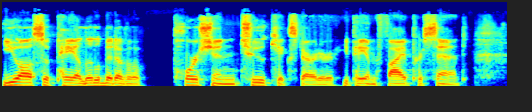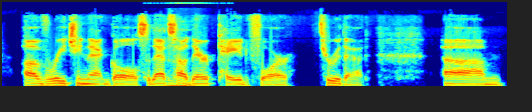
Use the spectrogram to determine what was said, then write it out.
you also pay a little bit of a portion to Kickstarter. You pay them 5% of reaching that goal. So that's mm-hmm. how they're paid for through that. Um,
